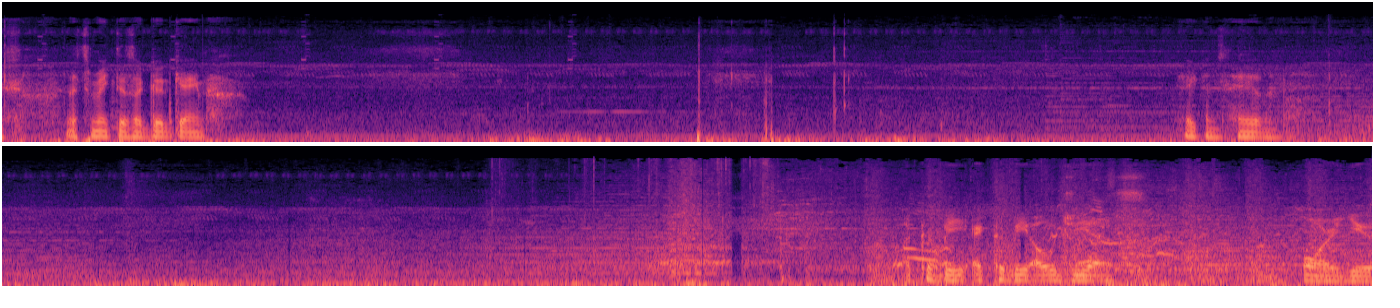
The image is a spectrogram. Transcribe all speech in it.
guys, let's make this a good game. Higgins Haven. It could be it could be OGS or you.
